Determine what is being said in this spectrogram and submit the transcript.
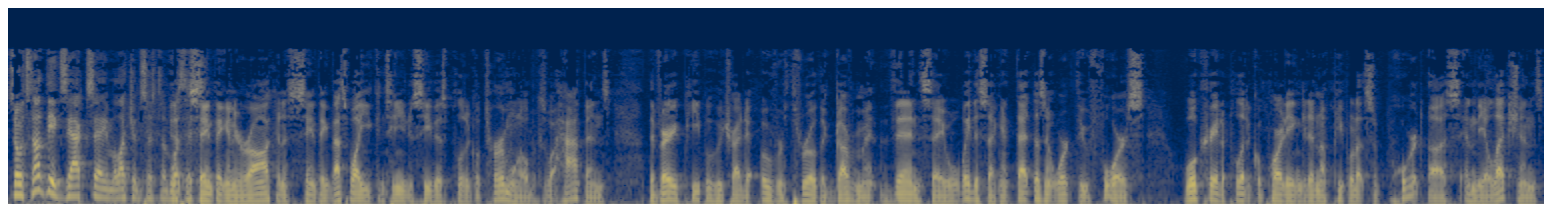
So it's not the exact same election system. It's the same thing in Iraq, and it's the same thing. That's why you continue to see this political turmoil because what happens, the very people who tried to overthrow the government then say, well, wait a second, that doesn't work through force. We'll create a political party and get enough people that support us in the elections,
